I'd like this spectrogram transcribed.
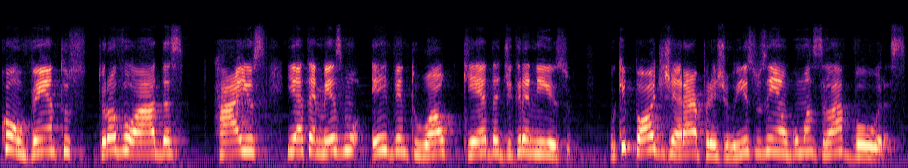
com ventos, trovoadas, raios e até mesmo eventual queda de granizo o que pode gerar prejuízos em algumas lavouras.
